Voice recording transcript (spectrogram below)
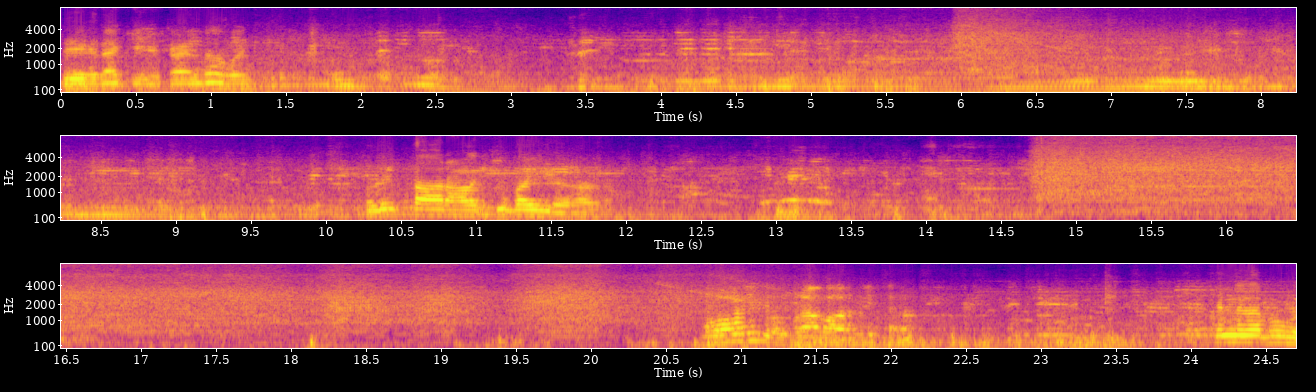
ਦੇਖਦਾ ਕੀ ਕਹਿੰਦਾ ਬਾਈ। ਥੋੜੀ ਤਾਰ ਹਲਕੀ ਪਾਈ ਹੈ ਨਾਲ। ਉਹ ਨਹੀਂ ਦੋ ਭਰਾ ਬਾਹਰ ਵਿੱਚ ਕਿੰਨੇ ਦਾ ਪਊਗਾ?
